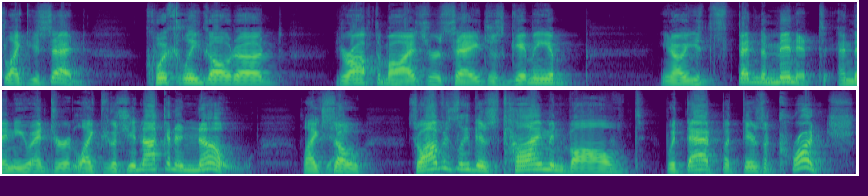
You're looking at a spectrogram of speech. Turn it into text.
like you said, quickly go to your optimizer, say, just give me a, you know, you spend a minute and then you enter it like, because you're not going to know. Like, yeah. so, so obviously there's time involved with that, but there's a crunch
